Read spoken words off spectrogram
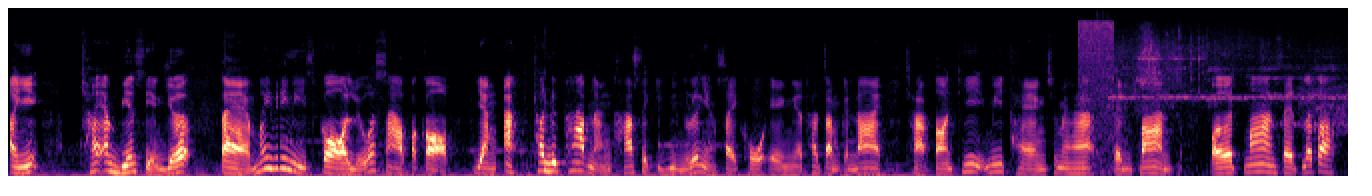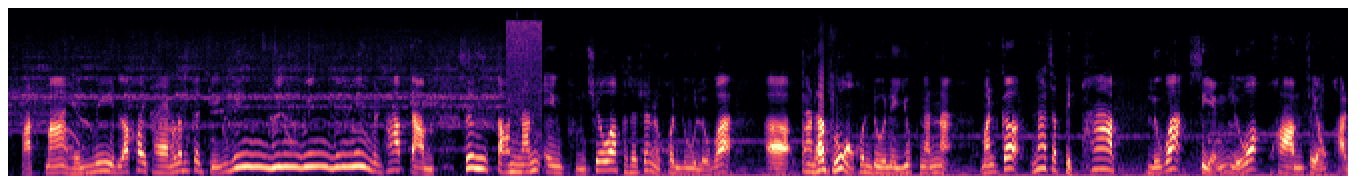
อันนี้ใช้แอมเบียนซ์เสียงเยอะ แต่ไม่ได้มีสกอร์หรือว่าซาวด์ประกอบ อย่างอะถ้านึกภาพหนังคลาสสิกอีกหนึ่งเรื่องอย่างไซโคเองเนี่ยถ้าจำกันได้ ฉากตอนที่มีดแทงใช่ไหมฮะเป็นบ้าน เปิดม่านเสร็จแล้วก็ ตัดมาเห็นมีดแล้วค่อยแทงแล้วมันก็จิงวิ่งวิ่งวิ่งวิ่งวิ่งเป็นภาพจำซึ่งตอนนั้นเองผมเชื่อว่า perception ของคนดูหรือว่าการรับรู้ของคนดูในยุคนั้นน่ะมันก็น่าจะติดภาพหรือว่าเสียงหรือว่าความสยองขวัญ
